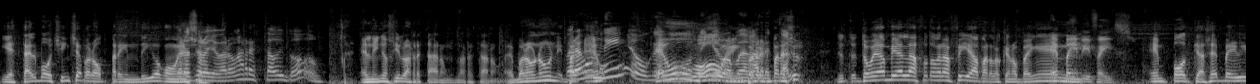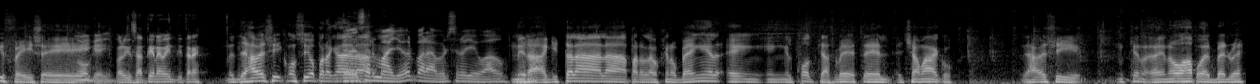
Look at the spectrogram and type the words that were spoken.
Y está el bochinche, pero prendido con Pero eso. se lo llevaron arrestado y todo. El niño sí lo arrestaron, lo arrestaron. Eh, bueno, no es un, Pero es un niño, que Es un, un niño joven, pero arrestar. parece- yo te, te voy a enviar la fotografía para los que nos ven Es en, babyface. en podcast. Es Babyface. eh, Ok, pero quizás tiene 23. Deja ver si consigo para acá. Debe la- ser mayor para habérselo llevado. Mira, aquí está la, la- para los que nos ven en el, en, en el podcast, ve, este es el, el chamaco. Deja ver si, es que no, no lo vas a poder ver, ve.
